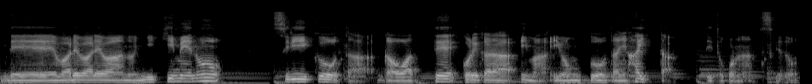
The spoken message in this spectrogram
で、我々はあの2期目の3クォーターが終わって、これから今4クォーターに入ったっていうところなんですけど、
